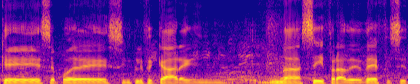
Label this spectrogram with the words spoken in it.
que se puede simplificar en una cifra de déficit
